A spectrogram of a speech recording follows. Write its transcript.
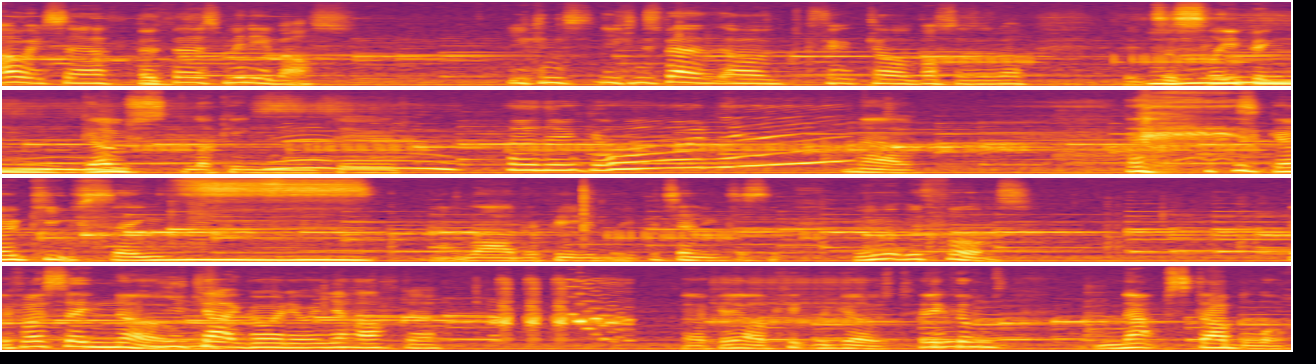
Oh, it's uh, the It- first mini boss. You can you can spell oh, f- kill bosses as well. It's a sleeping ghost looking dude. Are they gone yet? No. His goat keeps saying out loud repeatedly, pretending to sleep. Move it with force. If I say no. You can't go anywhere. You have to. Okay, I'll kick the ghost. Here comes Napstablook.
